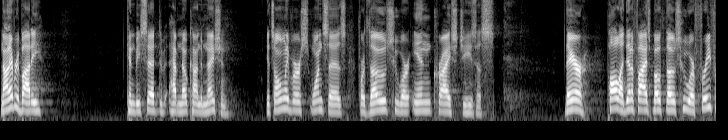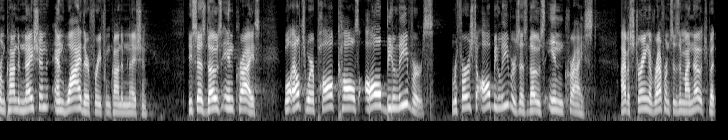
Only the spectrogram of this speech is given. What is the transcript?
Not everybody can be said to have no condemnation. It's only verse 1 says, for those who are in Christ Jesus. There, Paul identifies both those who are free from condemnation and why they're free from condemnation. He says, those in Christ. Well, elsewhere, Paul calls all believers, refers to all believers as those in Christ. I have a string of references in my notes, but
